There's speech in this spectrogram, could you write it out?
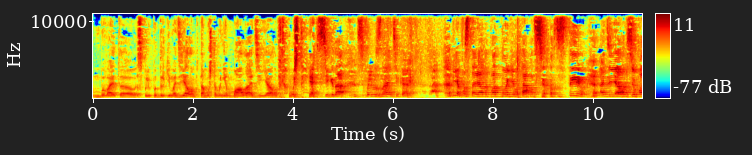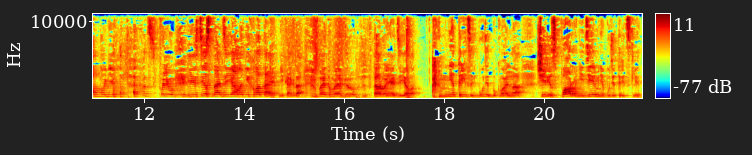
бывает, э, сплю под другим одеялом, потому что мне мало одеяла, потому что я всегда сплю, знаете как? Я постоянно под ноги вот так вот все стырю, одеяло все под ноги вот так вот сплю. И, естественно, одеяла не хватает никогда. Поэтому я беру второе одеяло. Мне 30 будет, буквально через пару недель мне будет 30 лет.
